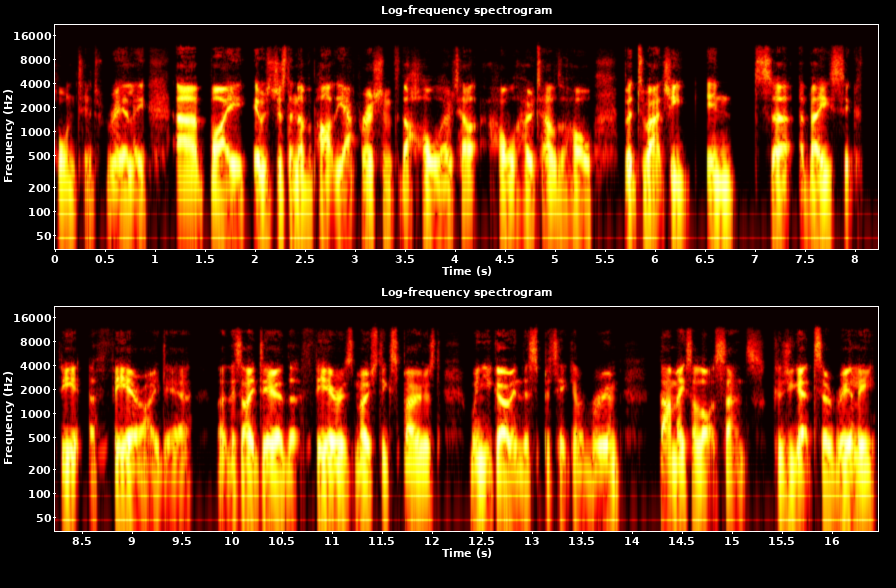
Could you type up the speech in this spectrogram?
haunted really uh, by it was just another part of the apparition for the whole hotel whole hotel as a whole but to actually insert a basic the- a fear idea like this idea that fear is most exposed when you go in this particular room that makes a lot of sense because you get to really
